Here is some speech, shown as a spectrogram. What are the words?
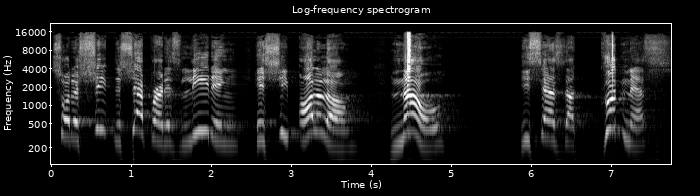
So the sheep, the shepherd is leading his sheep all along. Now he says that goodness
